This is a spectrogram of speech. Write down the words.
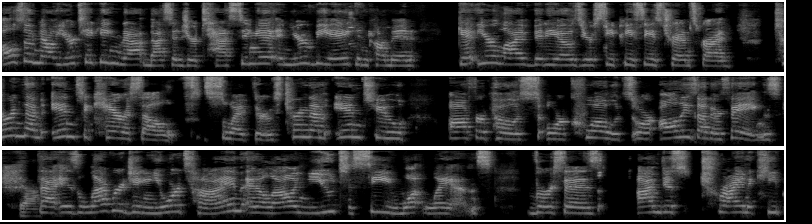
also now you're taking that message, you're testing it, and your VA can come in, get your live videos, your CPCs transcribed, turn them into carousel swipe throughs, turn them into offer posts or quotes or all these other things yeah. that is leveraging your time and allowing you to see what lands versus I'm just trying to keep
